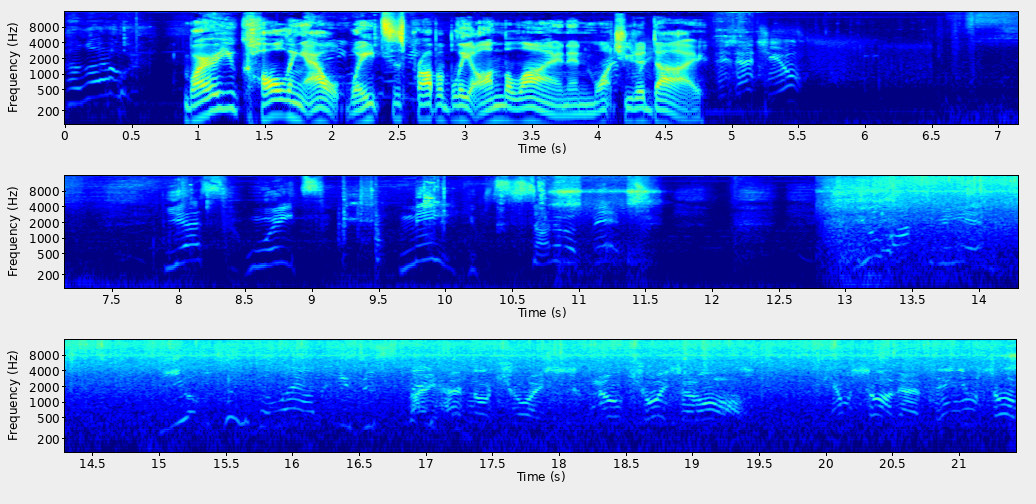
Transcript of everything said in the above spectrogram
Hello? Why are you calling out? Waits is probably on the line and wants you to die. Is that you? Me, you son of a bitch! You locked me in! You threw the lab into I space! had no choice. No choice at all. You saw that thing. You saw what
